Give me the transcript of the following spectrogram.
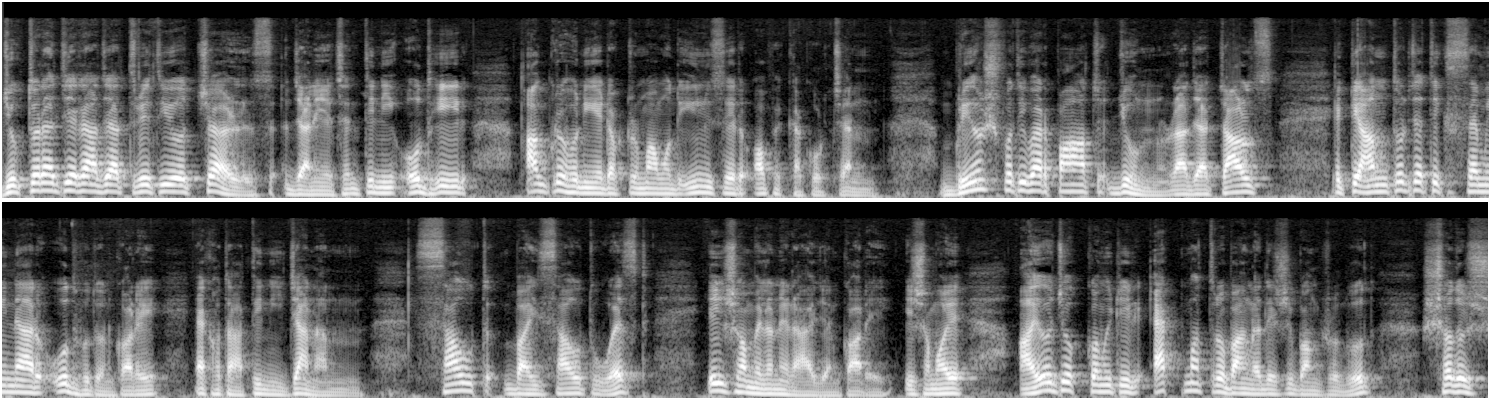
যুক্তরাজ্যের রাজা তৃতীয় চার্লস জানিয়েছেন, তিনি অধীর আগ্রহ নিয়ে ডক্টর মোহাম্মদ ইউনুসের অপেক্ষা করছেন। বৃহস্পতিবার পাঁচ জুন রাজা চার্লস একটি আন্তর্জাতিক সেমিনার উদ্বোধন করে। একথা তিনি জানান, সাউথ বাই সাউথ ওয়েস্ট এই সম্মেলনের আয়োজন করে। এ সময় আয়োজক কমিটির একমাত্র বাংলাদেশি বংশোদ্ভূত সদস্য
